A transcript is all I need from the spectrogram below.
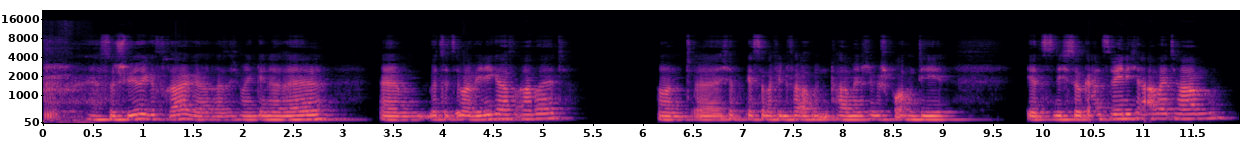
Das ist eine schwierige Frage. Also ich meine, generell ähm, wird es jetzt immer weniger auf Arbeit. Und äh, ich habe gestern auf jeden Fall auch mit ein paar Menschen gesprochen, die jetzt nicht so ganz wenig Arbeit haben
